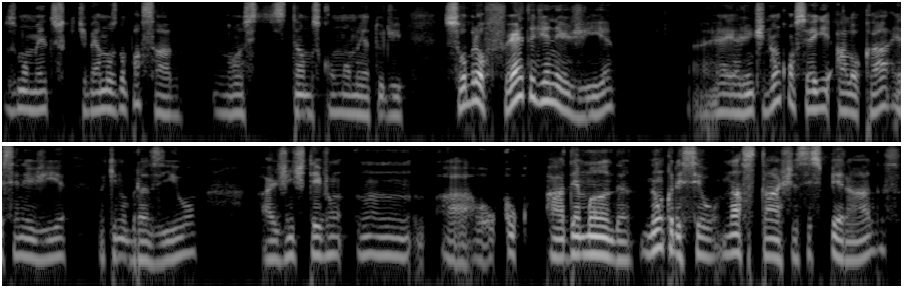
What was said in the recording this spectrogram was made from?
dos momentos que tivemos no passado. Nós estamos com um momento de sobreoferta de energia, é, a gente não consegue alocar essa energia aqui no Brasil. A gente teve um, um a, a demanda não cresceu nas taxas esperadas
